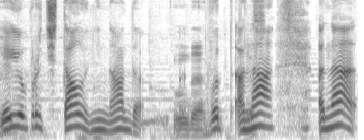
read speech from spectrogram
Я ее прочитала, не надо. Да. Вот она, она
